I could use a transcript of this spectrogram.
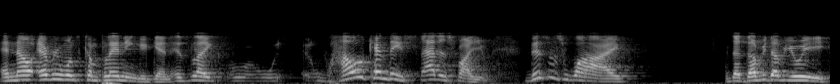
and now everyone's complaining again. It's like, how can they satisfy you? This is why the WWE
